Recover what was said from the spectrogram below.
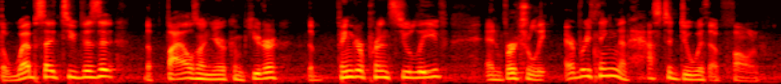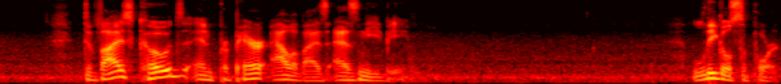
the websites you visit, the files on your computer, the fingerprints you leave, and virtually everything that has to do with a phone. Devise codes and prepare alibis as need be. Legal support.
